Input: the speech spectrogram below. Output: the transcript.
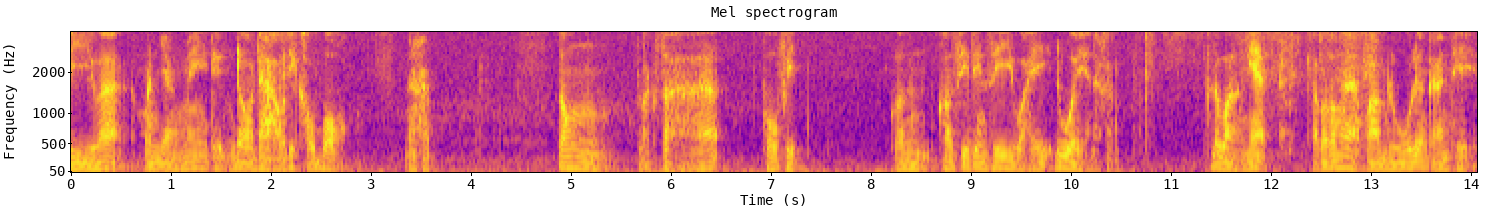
ดีว่ามันยังไม่ถึงดอดาวที่เขาบอกนะครับ ต้องรักษา profit consistency ไว้ด้วยนะครับ ระหว่างเนี้ยเราก็ต้องหาความรู้เรื่องการเทรด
